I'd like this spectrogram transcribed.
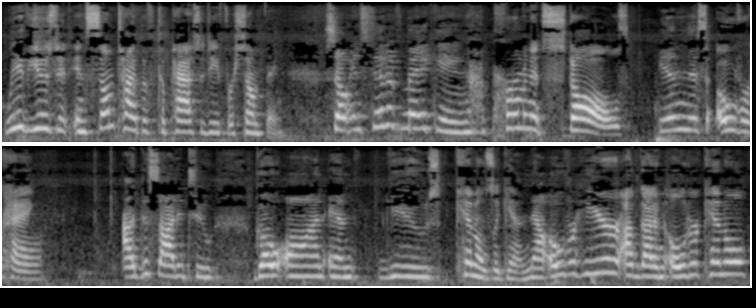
We've used it in some type of capacity for something. So instead of making permanent stalls in this overhang, I've decided to go on and use kennels again. Now over here, I've got an older kennel.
